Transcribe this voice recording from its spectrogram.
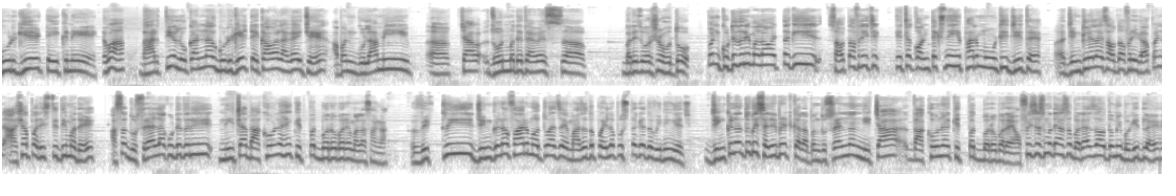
गुडघे टेकणे. तेव्हा भारतीय लोकांना गुडघे टेकावा लागायचे. आपण गुलामी च्या झोनमध्ये त्यावेळेस बरेच वर्ष होतो. पण कुठेतरी मला वाटतं की साऊथ आफ्रिकेच्या कॉन्टेक्सने ही फार मोठी जीत आहे. जिंकलेला आहे साऊथ आफ्रिका पण अशा परिस्थितीमध्ये असं दुसऱ्याला कुठेतरी नीचा दाखवणं हे कितपत बरोबर आहे मला सांगा? विक्ट्री जिंकणं फार महत्वाचं आहे. माझं तर पहिलं पुस्तक आहे द विनिंग एज जिंकणं तुम्ही सेलिब्रेट करा पण दुसऱ्यांना नीचा दाखवणं कितपत बरोबर आहे? ऑफिसेसमध्ये असं बऱ्याचदा होतं मी बघितलंय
